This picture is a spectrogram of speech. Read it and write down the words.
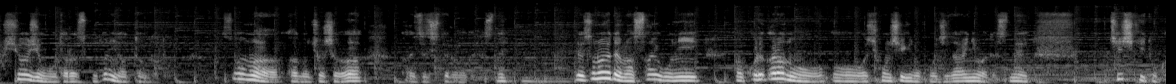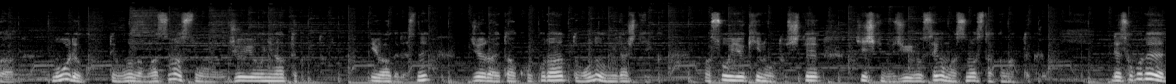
不祥事をもたらすことになったんだと。そう、まあ、あの著者は解説しているわけですね。でその上でまあ最後に、まあ、これからの資本主義のこう時代にはですね知識とか能力っていうものがますます重要になってくるというわけですね。従来とはここだってものを生み出していく。まあ、そういう機能として知識の重要性がますます高まってくる。でそこで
